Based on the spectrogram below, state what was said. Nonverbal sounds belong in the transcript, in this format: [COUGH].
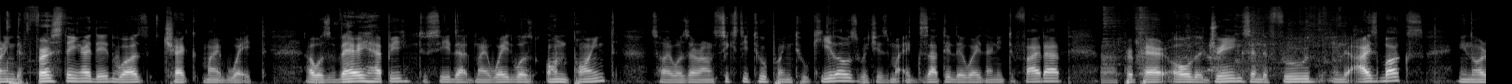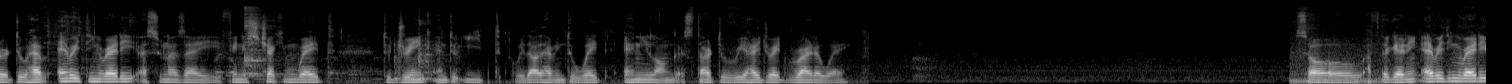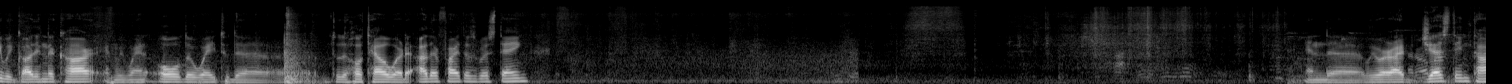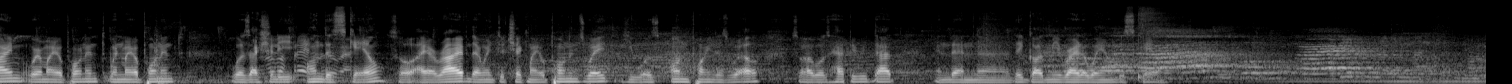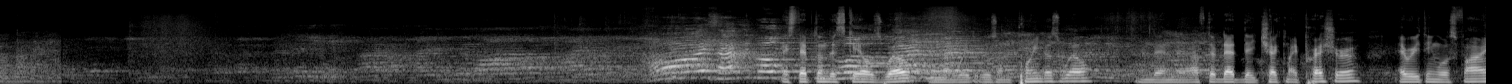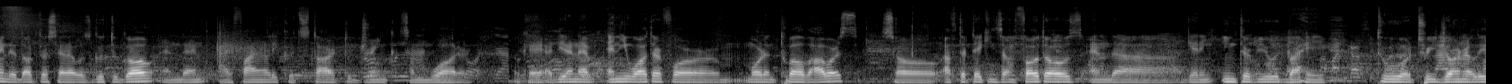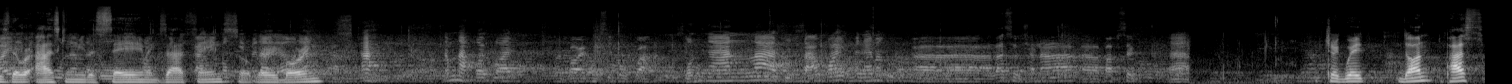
morning, the first thing I did was check my weight. I was very happy to see that my weight was on point. So I was around 62.2 kilos, which is my, exactly the weight I need to fight at. Uh, prepare all the drinks and the food in the ice box in order to have everything ready as soon as I finish checking weight to drink and to eat without having to wait any longer. Start to rehydrate right away. So after getting everything ready, we got in the car and we went all the way to the to the hotel where the other fighters were staying. And uh, we arrived just in time where my opponent when my opponent was actually on the scale. So I arrived, I went to check my opponent's weight. He was on point as well. So I was happy with that. And then uh, they got me right away on the scale. I stepped on the scale as well, and my weight was on point as well. And then uh, after that, they checked my pressure. Everything was fine. The doctor said I was good to go, and then I finally could start to drink some water. Okay, I didn't have any water for more than 12 hours. So after taking some photos and uh, getting interviewed by two or three journalists that were asking me the same exact things, so very boring. น้ำหนักปล่อย ปล่อย66กว่า ๆผลงานล่าสุด3ไฟต์เป็นไงบ้าง อ่าล่าสุดชนะอ่าปรับศึก Check weight done, passed.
